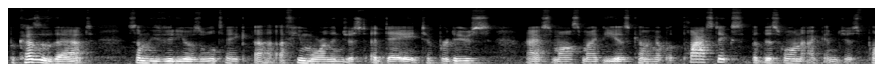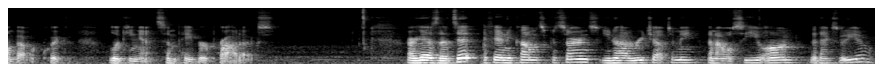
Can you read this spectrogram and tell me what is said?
Because of that, some of these videos will take uh, a few more than just a day to produce. I have some awesome ideas coming up with plastics, but this one I can just pump out real quick looking at some paper products. Alright guys, that's it. If you have any comments or concerns, you know how to reach out to me, and I will see you on the next video.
